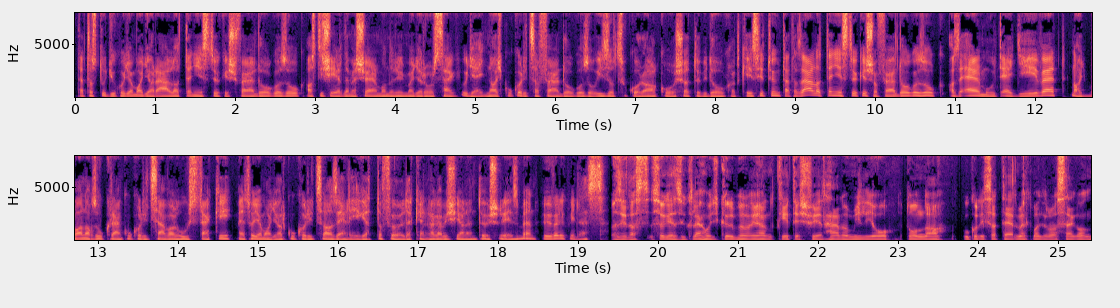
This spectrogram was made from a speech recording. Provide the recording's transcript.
Tehát azt tudjuk, hogy a magyar állattenyésztő termesztők és feldolgozók. Azt is érdemes elmondani, hogy Magyarország ugye egy nagy kukorica feldolgozó, izocukor, alkohol, stb. dolgokat készítünk. Tehát az állattenyésztők és a feldolgozók az elmúlt egy évet nagyban az ukrán kukoricával húzták ki, mert hogy a magyar kukorica az elégett a földeken, legalábbis jelentős részben. Ővelük mi lesz? Azért azt szögezzük le, hogy körülbelül olyan két és fél három millió tonna kukorica termelt Magyarországon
